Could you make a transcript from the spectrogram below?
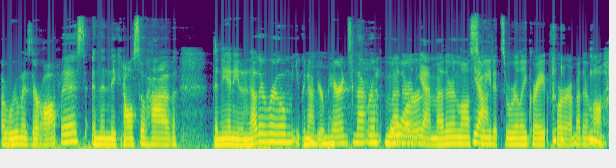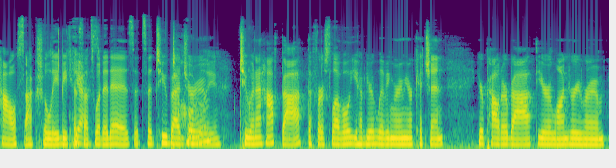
a room as their office and then they can also have the nanny in another room. You can have your mm-hmm. parents in that room. mother or, yeah mother-in-law Yeah. suite it's really great for a mother-in-law house actually because Yes. that's what it is it's a two bedroom Totally. two and a half bath the first level you have your living room your kitchen your powder bath your laundry room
